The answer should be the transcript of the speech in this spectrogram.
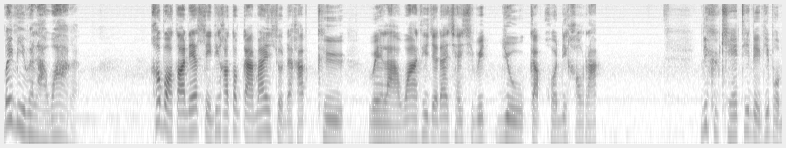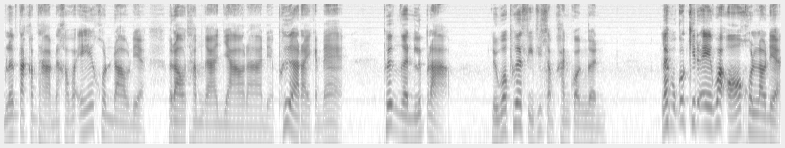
ไม่มีเวลาว่างอะ่ะ เขาบอกตอนนี้สิ่งที่เขาต้องการมากที่สุดนะครับ คือเวลาว่างที่จะได้ใช้ชีวิตอยู่กับคนที่เขารัก นี่คือเคสที่หนึ่งที่ผมเริ่มตั้งคำถามนะครับ ว่าเอ๊ะคนเราเนี่ยเราทำงานยาวนานเนี่ยเพื่ออะไรกันแน่ เพื่อเงินหรือเปล่า หรือว่าเพื่อสิ่งที่สำคัญกว่าเงิน และผมก็คิดเองว่าอ๋อคนเราเนี่ย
